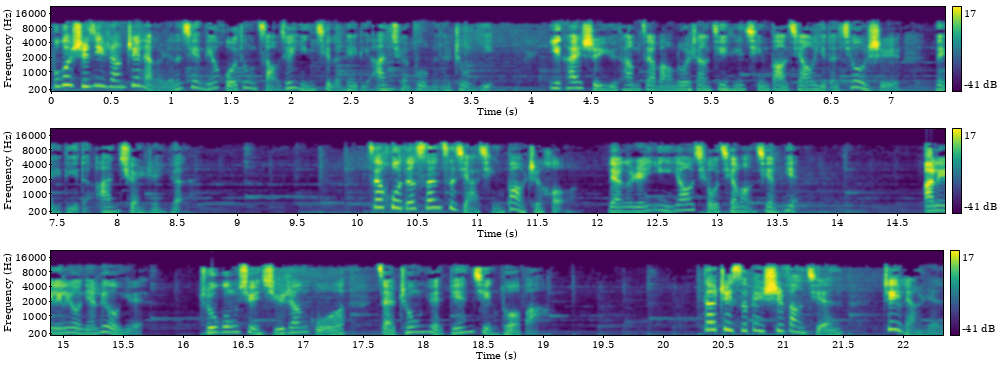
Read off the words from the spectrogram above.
不过，实际上这两个人的间谍活动早就引起了内地安全部门的注意。一开始与他们在网络上进行情报交易的就是内地的安全人员。在获得三次假情报之后，两个人应要求前往见面。二零零六年六月，朱公训、徐章国在中越边境落网。到这次被释放前，这两人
